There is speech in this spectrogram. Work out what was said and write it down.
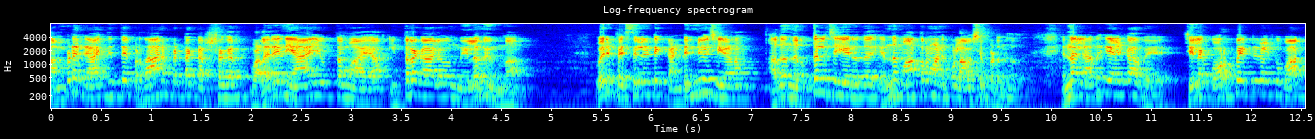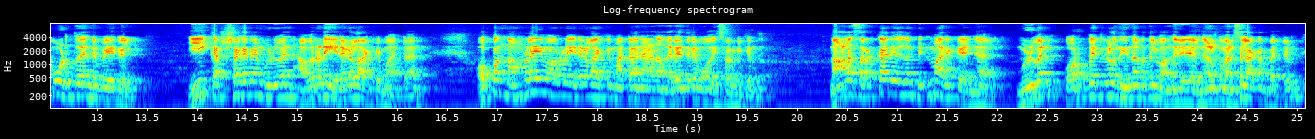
നമ്മുടെ രാജ്യത്തെ പ്രധാനപ്പെട്ട കർഷകർ വളരെ ന്യായയുക്തമായ ഇത്ര കാലവും നിലനിന്ന ഒരു ഫെസിലിറ്റി കണ്ടിന്യൂ ചെയ്യണം അത് നിർത്തൽ ചെയ്യരുത് എന്ന് മാത്രമാണ് ഇപ്പോൾ ആവശ്യപ്പെടുന്നത്. എന്നാൽ അത് കേൾക്കാതെ ചില കോർപ്പറേറ്റുകൾക്ക് വാക്കുകൊടുത്തതിന്റെ പേരിൽ ഈ കർഷകരെ മുഴുവൻ അവരുടെ ഇരകളാക്കി മാറ്റാൻ ഒപ്പം നമ്മളെയും അവരുടെ ഇരകളാക്കി മാറ്റാനാണ് നരേന്ദ്രമോദി ശ്രമിക്കുന്നത്. നാളെ സർക്കാർ നിന്ന് പിന്മാറിക്കഴിഞ്ഞാൽ മുഴുവൻ കോർപ്പറേറ്റുകൾ നിയന്ത്രണത്തിൽ വന്നു കഴിഞ്ഞാൽ നിങ്ങൾക്ക് മനസ്സിലാക്കാൻ പറ്റും.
